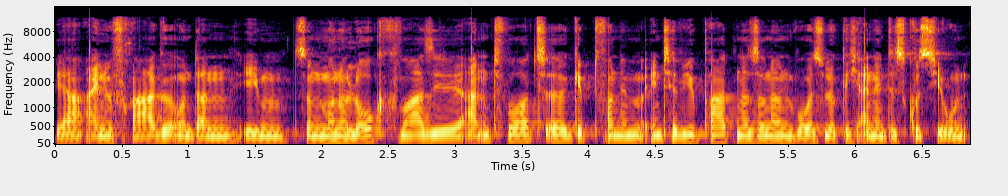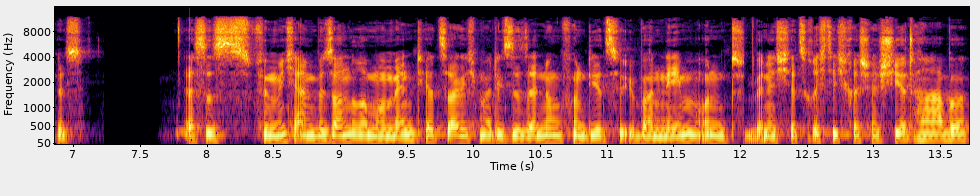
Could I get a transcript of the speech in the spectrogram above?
ja, eine Frage und dann eben so ein Monolog quasi Antwort äh, gibt von dem Interviewpartner, sondern wo es wirklich eine Diskussion ist. Es ist für mich ein besonderer Moment, jetzt sage ich mal, diese Sendung von dir zu übernehmen. Und wenn ich jetzt richtig recherchiert habe,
